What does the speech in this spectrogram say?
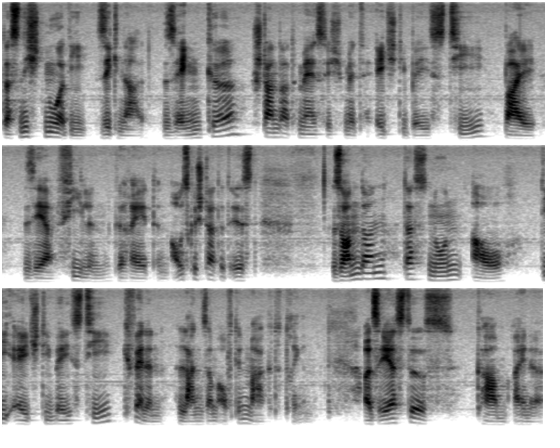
dass nicht nur die Signalsenke standardmäßig mit HDBaseT bei sehr vielen Geräten ausgestattet ist, sondern dass nun auch die HDBaseT-Quellen langsam auf den Markt dringen. Als erstes kam eine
